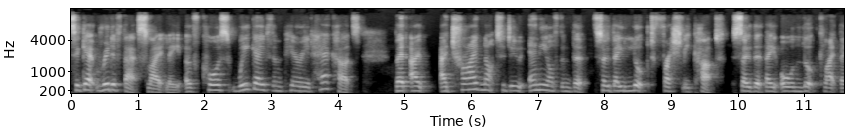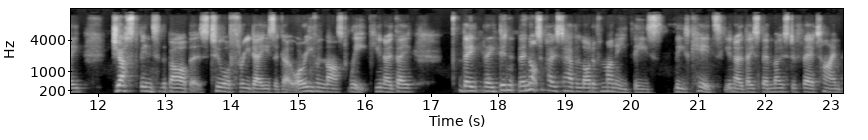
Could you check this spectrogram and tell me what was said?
to get rid of that slightly. Of course we gave them period haircuts but I, I tried not to do any of them that so they looked freshly cut, so that they all looked like they'd just been to the barbers two or three days ago, or even last week. You know, they they they didn't they're not supposed to have a lot of money, these these kids. You know, they spend most of their time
